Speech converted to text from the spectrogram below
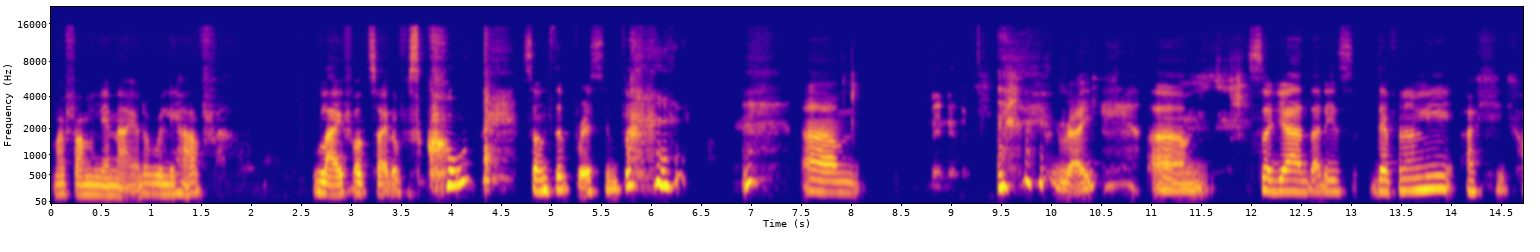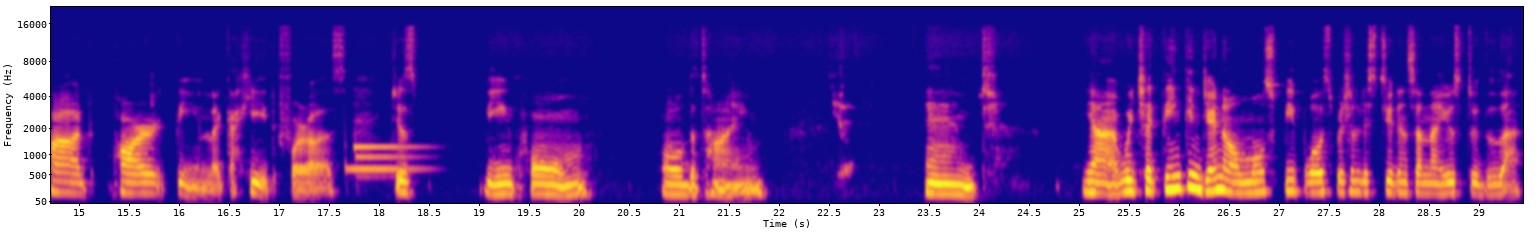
my family and I. I don't really have life outside of school. Sounds depressing, but um, Me neither. right? Um, so yeah, that is definitely a hard, hard thing, like a hit for us. Just being home all the time. Yeah. And yeah, which I think in general, most people, especially students, are not used to do that.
